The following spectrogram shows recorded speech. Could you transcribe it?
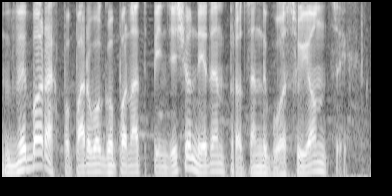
W wyborach poparło go ponad 51% głosujących.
